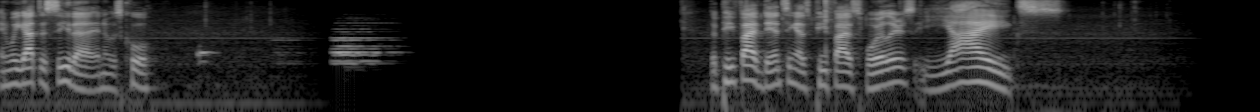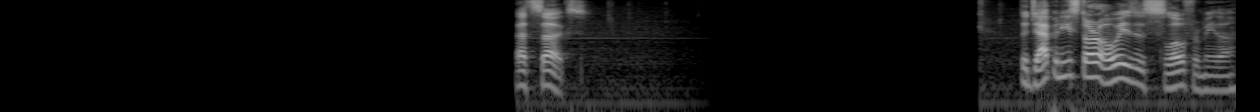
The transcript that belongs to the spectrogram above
And we got to see that and it was cool. The P5 dancing has P5 spoilers? Yikes. That sucks. The Japanese store always is slow for me though.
